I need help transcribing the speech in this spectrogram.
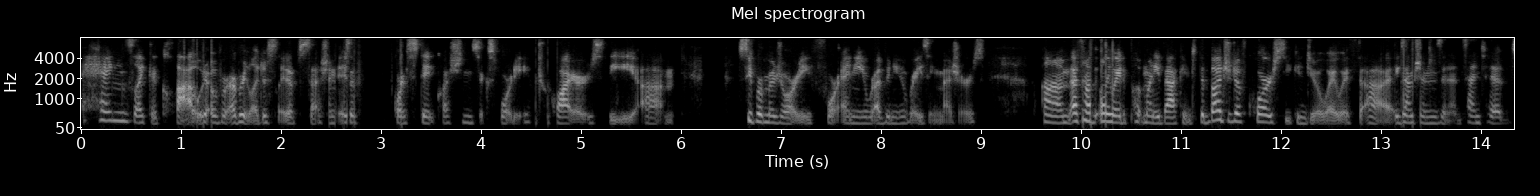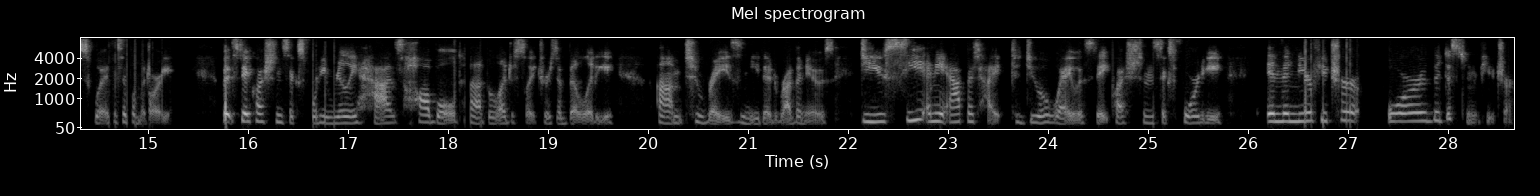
hangs like a cloud over every legislative session is of course state question 640, which requires the um, supermajority for any revenue raising measures. Um, that's not the only way to put money back into the budget, of course. You can do away with uh, exemptions and incentives with a simple majority. But State Question 640 really has hobbled uh, the legislature's ability um, to raise needed revenues. Do you see any appetite to do away with State Question 640 in the near future or the distant future?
